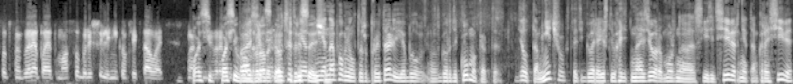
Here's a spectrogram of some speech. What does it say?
собственно говоря, поэтому особо решили не конфликтовать. Спасибо, спасибо вам за рассказ, потрясающе. Мне, мне напомнил тоже про Италию, я был в городе Кома как-то, делать там нечего, кстати говоря, если вы хотите на озера, можно съездить севернее, там красивее.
